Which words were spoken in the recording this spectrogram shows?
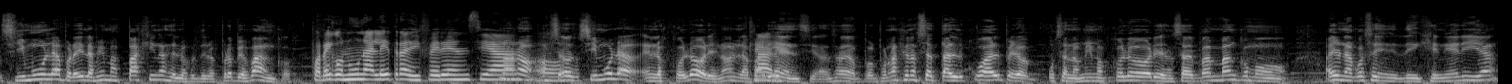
simula por ahí las mismas páginas de los, de los propios bancos. Por ahí con una letra de diferencia. No, no, o sea, simula en los colores, ¿no? En la Claro. apariencia. O sea, por, por más que no sea tal cual, pero usan los mismos colores. O sea, van, van como... Hay una cosa de de ingeniería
